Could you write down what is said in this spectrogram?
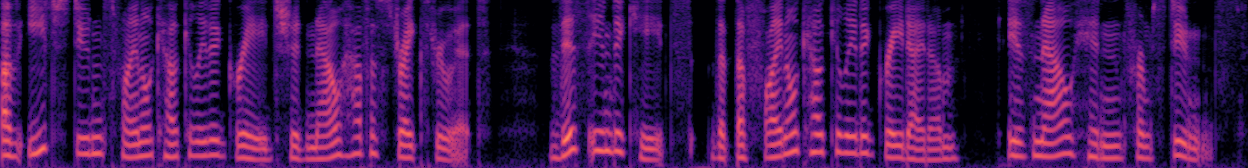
of each student's final calculated grade should now have a strike through it. This indicates that the final calculated grade item is now hidden from students.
